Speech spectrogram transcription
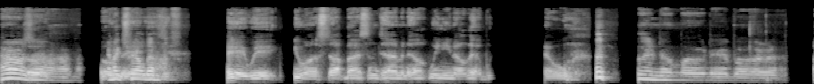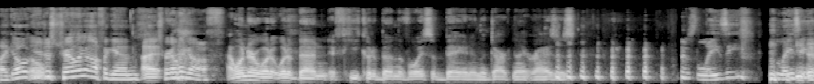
how's uh, Oh, and like man. trailed off. Hey, we you want to stop by sometime and help? We need all help. we know. Like oh, you're Oh. just trailing off again, I- trailing off. I wonder what it would have been if he could have been the voice of Bane in The Dark Knight Rises. just lazy, lazy, Yeah.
